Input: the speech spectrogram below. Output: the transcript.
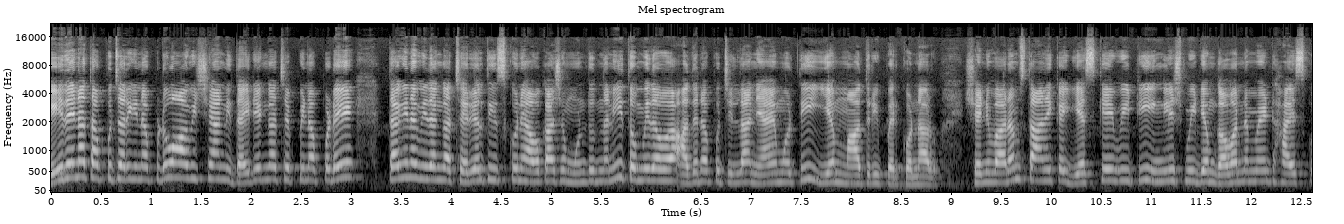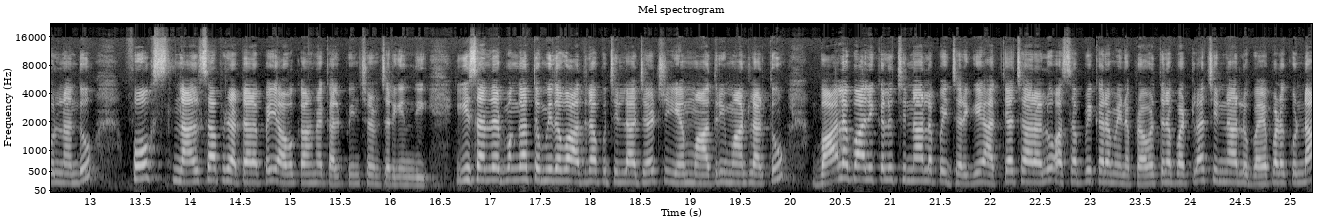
ఏదైనా తప్పు జరిగినప్పుడు ఆ విషయాన్ని ధైర్యంగా చెప్పినప్పుడే తగిన విధంగా చర్యలు తీసుకునే అవకాశం ఉంటుందని తొమ్మిదవ అదనపు జిల్లా న్యాయమూర్తి ఎం మాధురి పేర్కొన్నారు. శనివారం స్థానిక SKVT English medium government high school నందు ఫోక్స్ నల్సాప్ చట్టాలపై అవగాహన కల్పించడం జరిగింది. ఈ సందర్భంగా తొమ్మిదవ అదనపు జిల్లా జడ్జి ఎం మాధురి మాట్లాడుతూ బాల బాలికలు చిన్నారులపై జరిగే అత్యాచారాలు అసభ్యకరమైన ప్రవర్తన పట్ల చిన్నారులు భయపడకుండా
